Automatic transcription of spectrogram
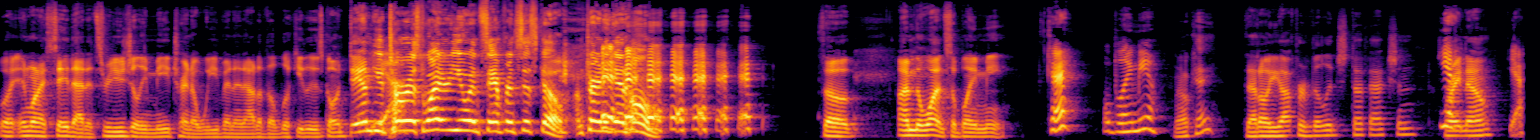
Well, and when I say that, it's usually me trying to weave in and out of the looky loos, going, Damn you, Yeah. tourist, why are you in San Francisco? I'm trying to get home. So I'm the one, so blame me. okay, we'll blame you. Okay. Is that all you got for village stuff action Yeah. right now? Yeah.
